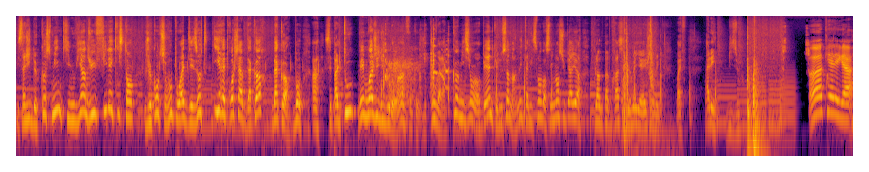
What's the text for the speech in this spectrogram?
Il s'agit de Cosmine qui nous vient du Filekistan. Je compte sur vous pour être des hôtes irréprochables, d'accord? D'accord. Bon, hein, c'est pas le tout, mais moi j'ai du boulot. Hein. Faut que je prouve à la Commission européenne que nous sommes un établissement d'enseignement supérieur. Plein de paperasse et de mails à échanger. Bref, allez, bisous. Ok les gars,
